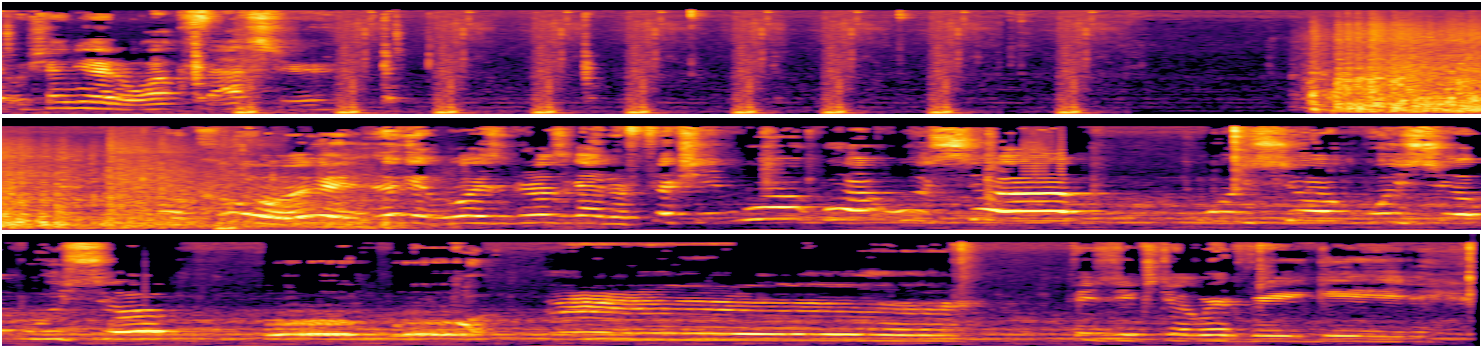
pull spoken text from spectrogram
I wish I knew how to walk faster. Oh, cool. Look at look at boys and girls got a reflection. What what what's up? What's up? What's up? What's up? Ooh, ooh. Physics don't work very good.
